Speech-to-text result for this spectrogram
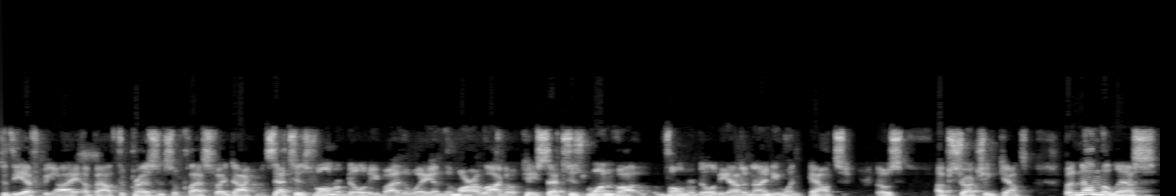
to the FBI about the presence of classified documents. That's his vulnerability, by the way, in the Mar-a-Lago case. That's his one vulnerability out of 91 counts, those obstruction counts. But nonetheless,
